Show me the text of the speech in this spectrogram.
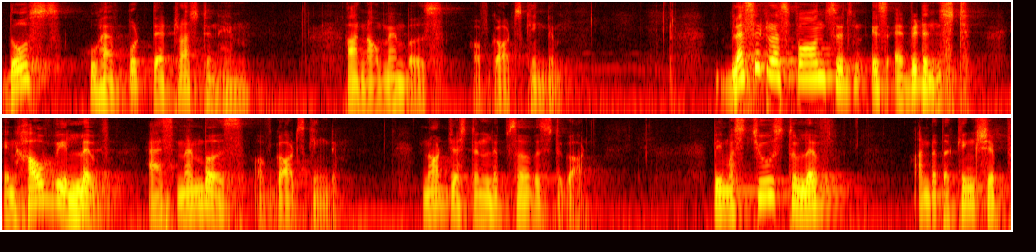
Those who have put their trust in him are now members of God's kingdom. Blessed response is evidenced in how we live as members of God's kingdom, not just in lip service to God. We must choose to live under the kingship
